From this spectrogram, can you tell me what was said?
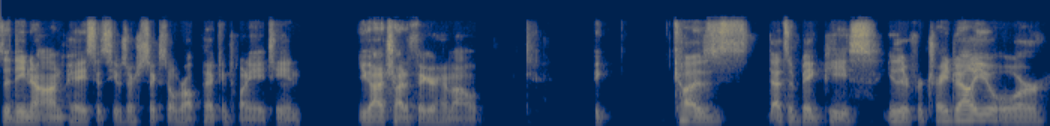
Zadina on pace as he was our sixth overall pick in 2018. You got to try to figure him out because that's a big piece, either for trade value or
